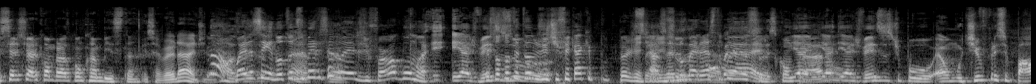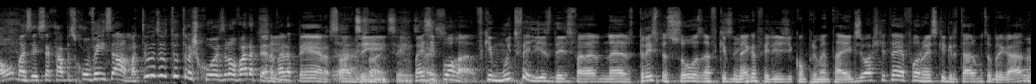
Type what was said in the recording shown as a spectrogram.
se eles tiverem comprado com cambista. Isso é verdade. Não, às mas vezes- assim, não tô é, desmerecendo eles de forma alguma. E, e às Eu vezes. só tô tentando o- justificar que, pô, gente, a Às vezes não merece tudo é, isso. Eles E, compraram. e, e às vezes, tipo, é o motivo principal, mas aí você acaba se convencendo. Ah, mas tem, tem outras coisas, não, vale a pena, Sim. vale a pena, sabe? Sim, Sabe? sim. Mas, sim. e, porra, fiquei muito feliz deles falaram, né? Três pessoas, né? Fiquei mega feliz de cumprimentar eles. Eu acho que até foram eles que gritaram, muito obrigado.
